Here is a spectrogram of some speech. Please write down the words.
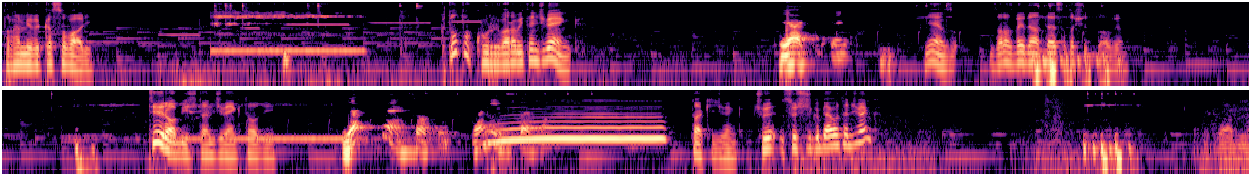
Trochę mnie wykasowali. Kto to kurwa robi ten dźwięk? Jaki dźwięk? Nie, z zaraz wejdę na TS, a to się dowiem. Ty robisz ten dźwięk, Toddy. Ja? Nie, co ty? Ja nic. Eee, Taki dźwięk. Czuję, słyszysz go biały ten dźwięk? Ładny.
